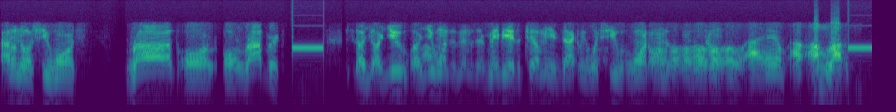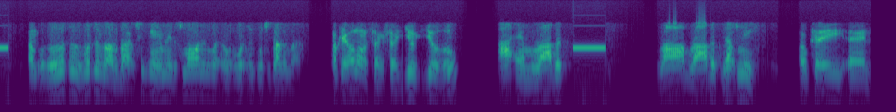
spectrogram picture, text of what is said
I don't know if she wants Rob or or Robert. Are, you- are you are you one of the members that may be able to tell me exactly what she would want on the? Oh, the oh, oh, oh, I am. I, I'm Robert. What, this is, what this all about? She came in this morning. What, what, what you talking about? Okay, hold on a second, sir. You you who? I am Robert. Rob, Robert. That's me. Okay, and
